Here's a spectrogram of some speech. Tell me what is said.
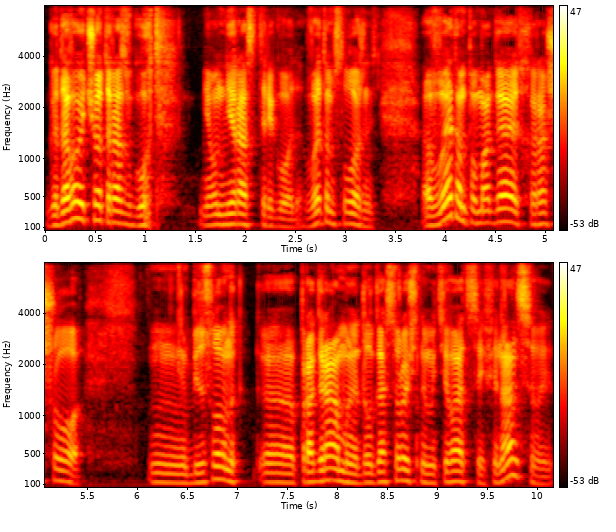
годовой учет раз в год, и он не раз в 3 года. В этом сложность. В этом помогают хорошо, безусловно, э, программы долгосрочной мотивации финансовой,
